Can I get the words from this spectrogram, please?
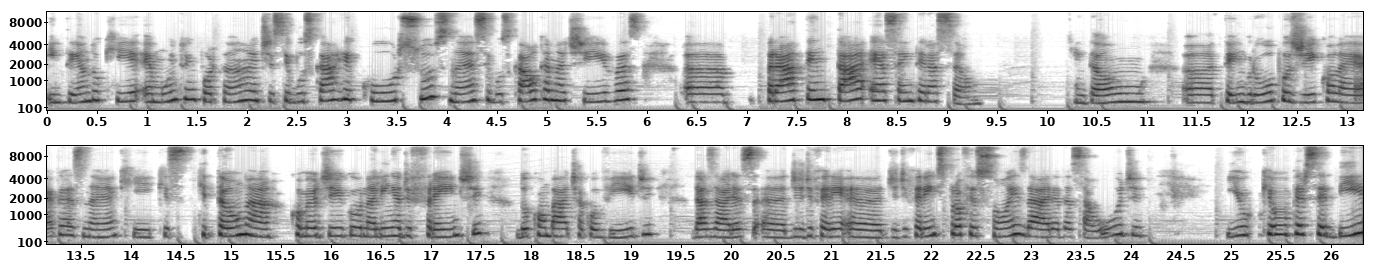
entendo que é muito importante se buscar recursos, né, se buscar alternativas uh, para tentar essa interação. Então, uh, tem grupos de colegas né, que estão, na, como eu digo, na linha de frente do combate à Covid, das áreas uh, de, uh, de diferentes profissões da área da saúde, e o que eu percebi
